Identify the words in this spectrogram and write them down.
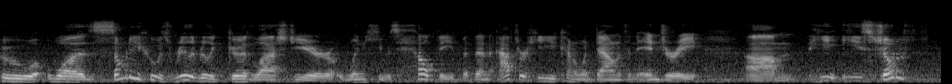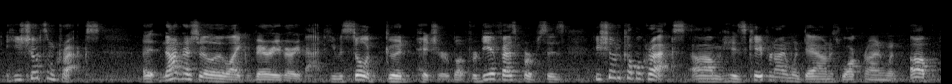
who was somebody who was really, really good last year when he was healthy, but then after he kind of went down with an injury, um, he he showed he showed some cracks. Uh, not necessarily like very, very bad. He was still a good pitcher, but for DFS purposes, he showed a couple cracks. Um, his K per nine went down, his walk per nine went up.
